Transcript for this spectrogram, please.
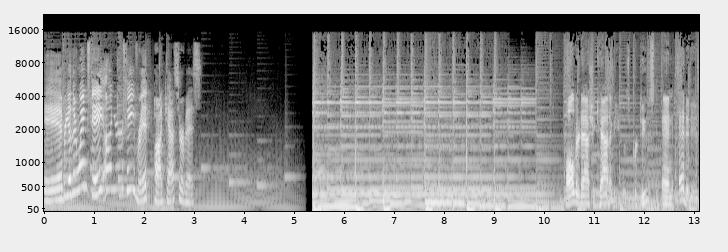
every other Wednesday on your favorite podcast service. Balderdash Academy was produced and edited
